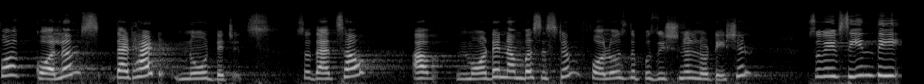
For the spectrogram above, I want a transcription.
for columns that had no digits. So that's how our modern number system follows the positional notation. So we've seen the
